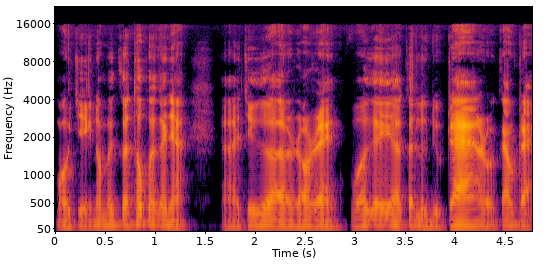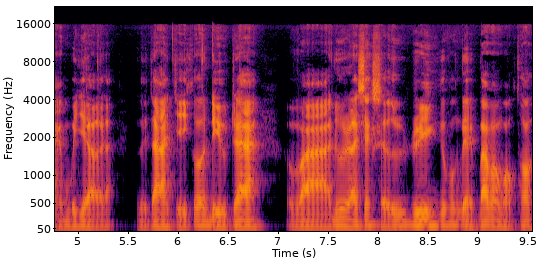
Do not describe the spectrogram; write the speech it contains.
mọi chuyện nó mới kết thúc hết cả nhà. À, chứ à, rõ ràng với cái à, kết luận điều tra rồi cáo trạng bây giờ đó, người ta chỉ có điều tra và đưa ra xét xử riêng cái vấn đề 331 thôi.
